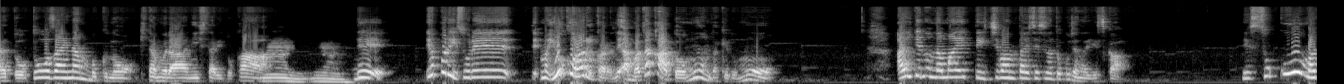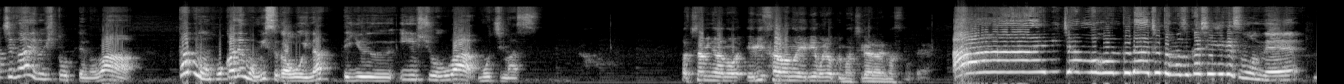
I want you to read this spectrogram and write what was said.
あと、東西南北の北村にしたりとか、うん、うん。で、やっぱりそれって、まあよくあるからね、あ、またかとは思うんだけども、相手の名前って一番大切なとこじゃないですか。で、そこを間違える人ってのは、多分他でもミスが多いなっていう印象は持ちます。まあちなみにあの、エビサワのエビもよく間違えられますので。あー、エビちゃんも本当だ、ちょっと難しい字ですもんね。エ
